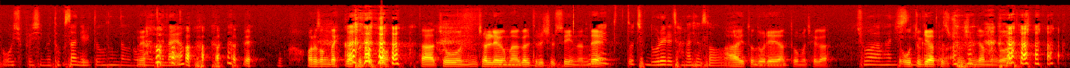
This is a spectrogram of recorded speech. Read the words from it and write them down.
보고 싶으시면 독산 일동 성당으로 네. 오면 되나요? 어느 성당에 가도 다 좋은 전래 음악을 들으실 수 있는데 또 참 노래를 잘하셔서 아또 노래 또뭐 제가 좋아하시니까 오뚜기 앞에서 또. 중심 잡는 것 같아서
